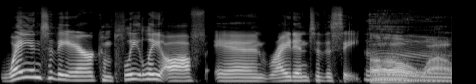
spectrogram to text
way into the air, completely off, and right into the sea. Oh, wow.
